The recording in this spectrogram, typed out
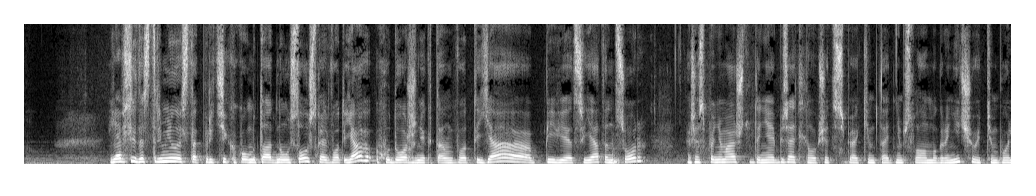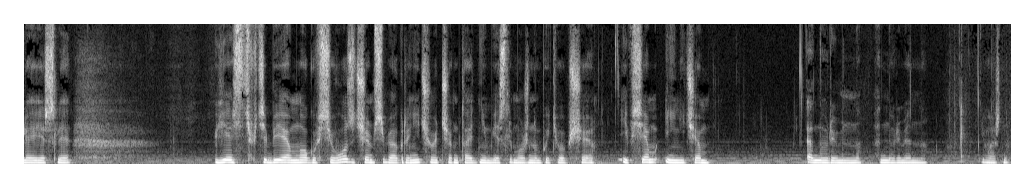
Я всегда стремилась так прийти к какому-то одному слову, сказать, вот я художник, там, вот я певец, я танцор. А сейчас понимаю, что да не обязательно вообще-то себя каким-то одним словом ограничивать, тем более если есть в тебе много всего, зачем себя ограничивать чем-то одним, если можно быть вообще и всем, и ничем. Одновременно, одновременно. Неважно.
